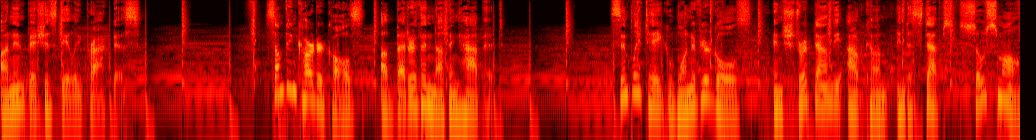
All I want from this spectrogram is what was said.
unambitious daily practice. Something Carter calls a better than nothing habit. Simply take one of your goals and strip down the outcome into steps so small,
